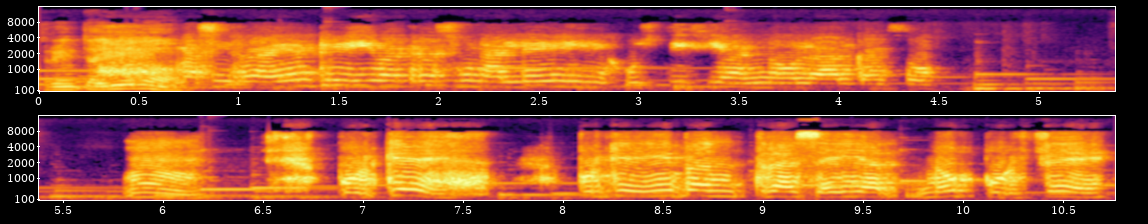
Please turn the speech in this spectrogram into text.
31. Mas Israel que iba tras una ley de justicia no la alcanzó. Mm. ¿Por qué? Porque iban tras ella no por fe,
